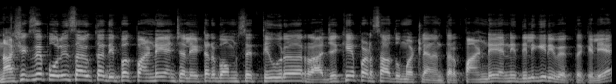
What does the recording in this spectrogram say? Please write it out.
नाशिकचे पोलीस आयुक्त दीपक पांडे यांच्या लेटर बॉम्बचे तीव्र राजकीय पडसाद उमटल्यानंतर पांडे यांनी दिलगिरी व्यक्त केली आहे.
